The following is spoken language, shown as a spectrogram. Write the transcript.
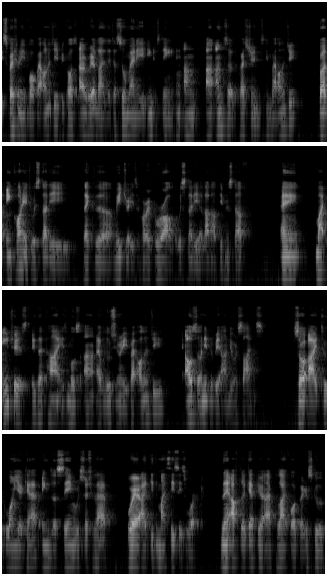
especially for biology because I realized there's so many interesting and un- unanswered questions in biology. But in college, we study like the major is very broad. We study a lot of different stuff, and my interest at that time is most on evolutionary biology, also a little bit on neuroscience. So I took one year gap in the same research lab where I did my thesis work. Then after the gap year, I applied for graduate school.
